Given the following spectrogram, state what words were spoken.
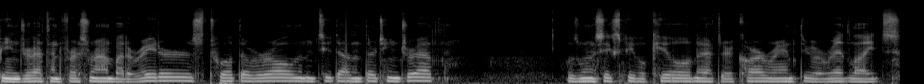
being drafted in the first round by the Raiders, 12th overall in the 2013 draft, was one of six people killed after a car ran through a red light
